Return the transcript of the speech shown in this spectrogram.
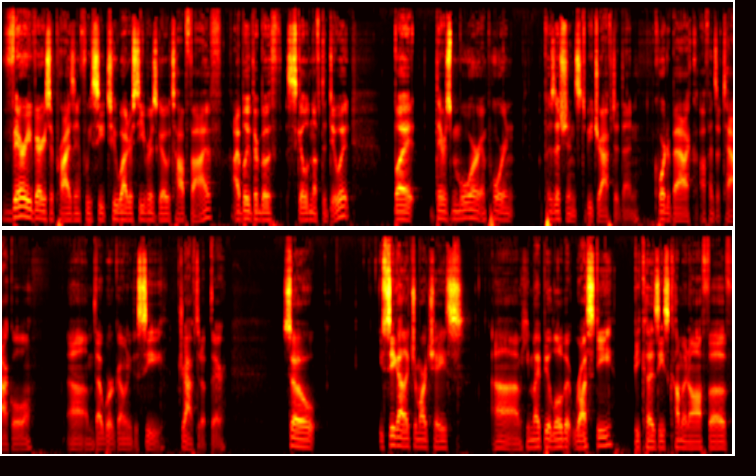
very, very surprising if we see two wide receivers go top five. I believe they're both skilled enough to do it, but there's more important positions to be drafted than quarterback, offensive tackle um, that we're going to see drafted up there. So you see a guy like Ja'Marr Chase. Um, he might be a little bit rusty because he's coming off of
